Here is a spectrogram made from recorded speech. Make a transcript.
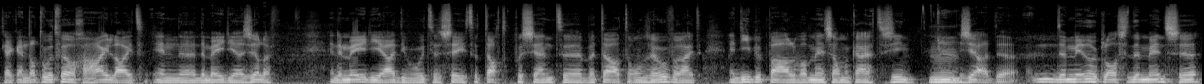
Kijk, en dat wordt wel gehighlight in de media zelf. En de media die wordt eh, 70, 80 procent eh, betaald door onze overheid. En die bepalen wat mensen allemaal krijgen te zien. Hmm. Dus ja, de, de middelklasse, de mensen,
